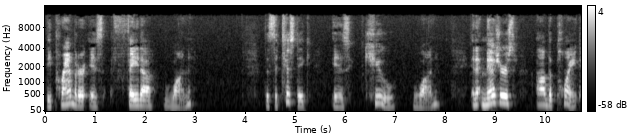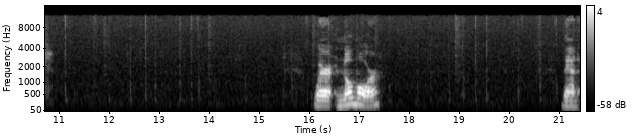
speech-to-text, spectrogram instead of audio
the parameter is theta 1, the statistic is Q1, and it measures uh, the point where no more than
